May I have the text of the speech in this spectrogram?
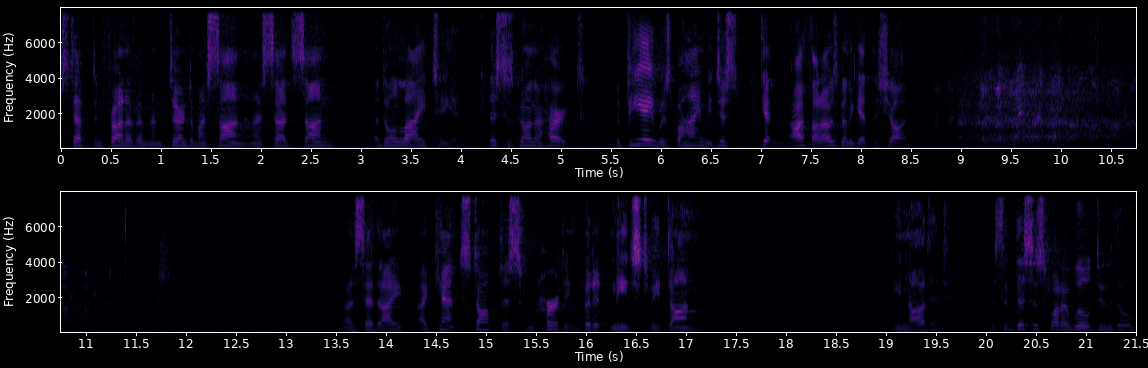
stepped in front of him and turned to my son and I said, Son, I don't lie to you. This is going to hurt. The PA was behind me, just getting, I thought I was going to get the shot. I said, I, I can't stop this from hurting, but it needs to be done. He nodded. I said, This is what I will do, though.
